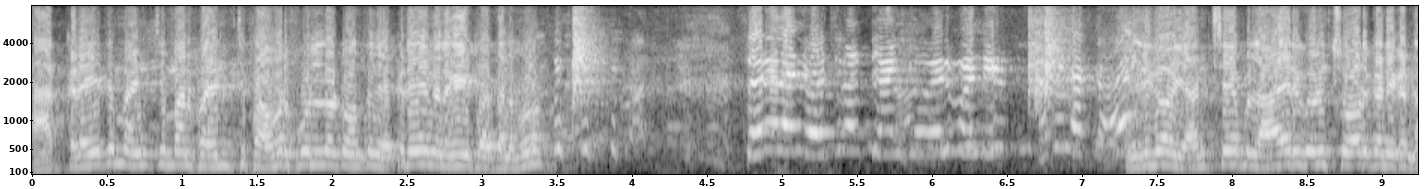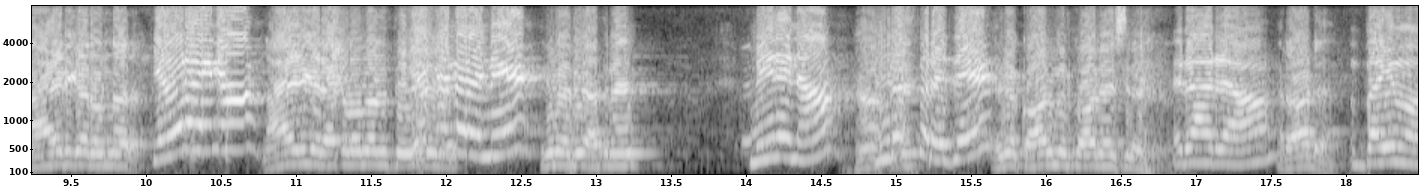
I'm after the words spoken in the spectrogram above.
అక్కడైతే మంచి మన మంచి పవర్ఫుల్ లోటు ఉంటుంది. ఎక్కడే వెలగైపోతాను. ఇదిగో ఎంతసేపు లాయర్ గురించి చూడకండి. ఇక్కడ నాయుడు గారు ఉన్నారు. నాయుడు గారు ఎక్కడ ఉన్నారో తెలియదు? ఇదిగో అది అతనే. మీరేనా? మీరు వస్తారైతే ఇదిగో కాల్ మీద కాల్ వేసినాడు రారా? రాడు. భయమా?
